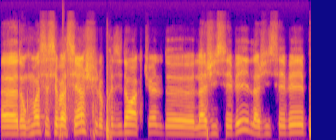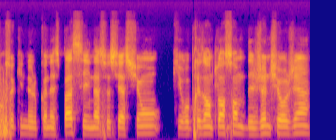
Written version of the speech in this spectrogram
donc moi c'est Sébastien, je suis le président actuel de la JCV. La JCV, pour ceux qui ne le connaissent pas, c'est une association qui représente l'ensemble des jeunes chirurgiens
